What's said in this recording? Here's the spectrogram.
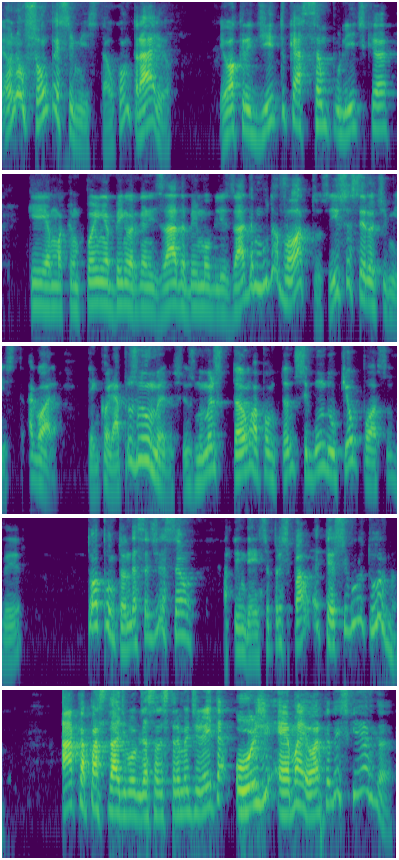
Eu não sou um pessimista, ao contrário. Eu acredito que a ação política, que é uma campanha bem organizada, bem mobilizada, muda votos. Isso é ser otimista. Agora, tem que olhar para os números. E os números estão apontando, segundo o que eu posso ver, estão apontando nessa direção. A tendência principal é ter segundo turno. A capacidade de mobilização da extrema-direita hoje é maior que a da esquerda.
